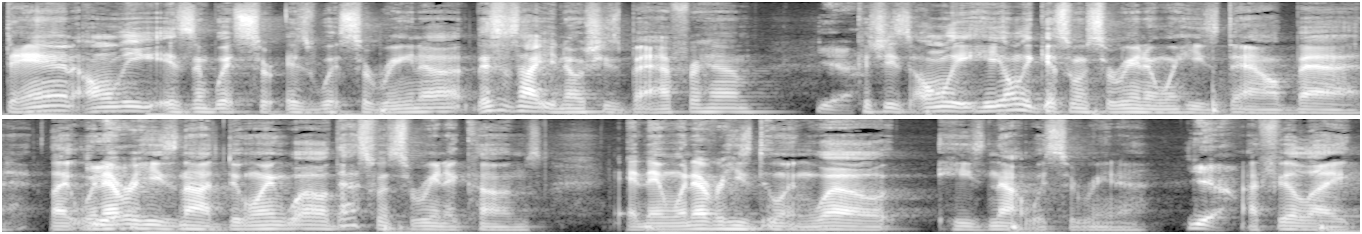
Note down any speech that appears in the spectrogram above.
Dan only isn't with is with Serena. This is how you know she's bad for him. Yeah. because she's only he only gets with Serena when he's down bad. Like whenever Yeah. he's not doing well, that's when Serena comes. And then whenever he's doing well, he's not with Serena. Yeah. I feel like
